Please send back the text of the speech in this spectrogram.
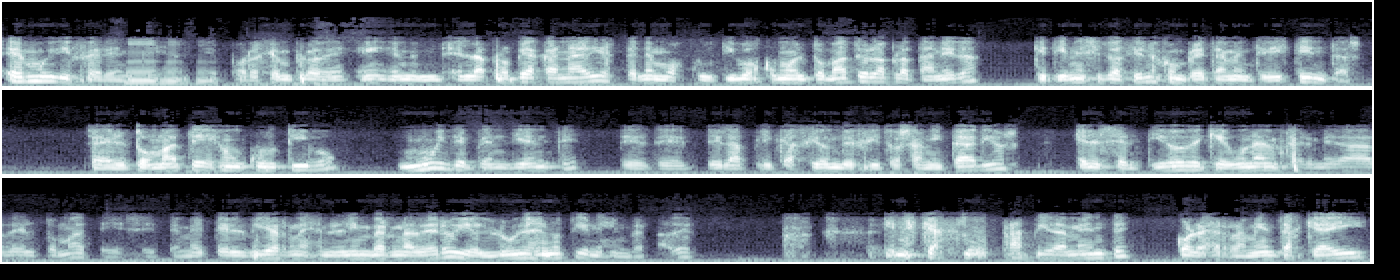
es muy diferente. Por ejemplo, en, la propia Canarias tenemos cultivos como el tomate o la platanera que tienen situaciones completamente distintas. O sea, el tomate es un cultivo muy dependiente de, la aplicación de fitosanitarios, en el sentido de que una enfermedad del tomate se te mete el viernes en el invernadero y el lunes no tienes invernadero. Tienes que actuar rápidamente con las herramientas que hay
